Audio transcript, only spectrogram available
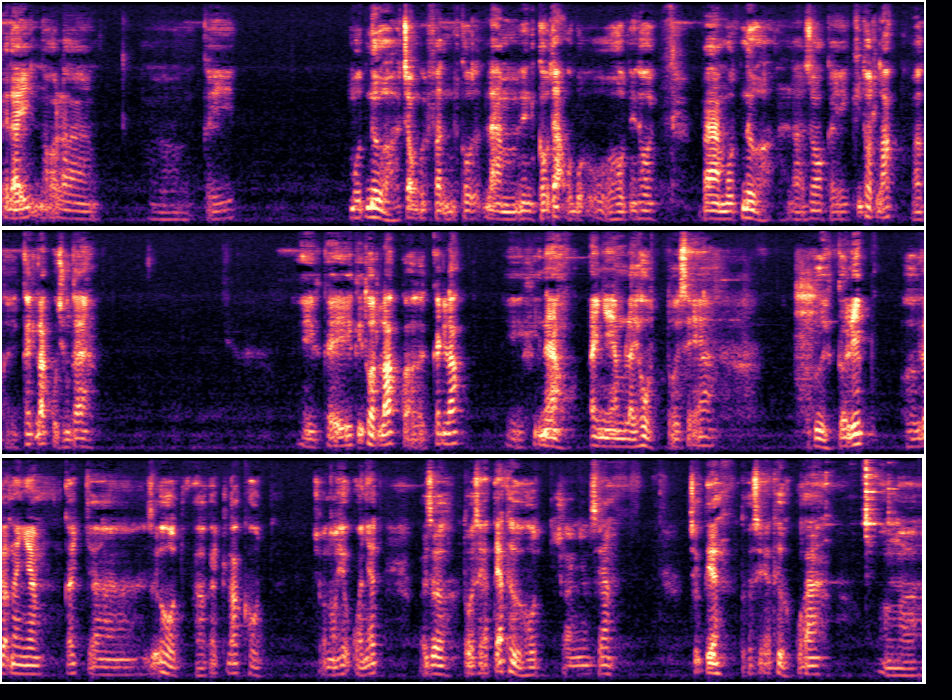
Cái đấy nó là ờ, cái một nửa trong cái phần làm nên cấu tạo của bộ hột này thôi, và một nửa là do cái kỹ thuật lắc và cái cách lắc của chúng ta. Thì cái kỹ thuật lắc và cái cách lắc thì khi nào anh em lấy hột tôi sẽ gửi clip hướng dẫn anh em cách uh, giữ hột và cách lắc hột cho nó hiệu quả nhất. Bây giờ tôi sẽ test thử hột cho anh em xem. Trước tiên tôi sẽ thử qua bằng uh,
